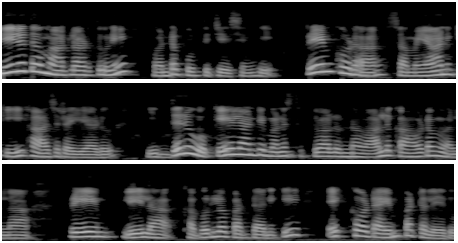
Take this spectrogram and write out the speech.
లీలతో మాట్లాడుతూనే వంట పూర్తి చేసింది. ప్రేమ్ కూడా సమయానికి హాజరయ్యాడు. ఇద్దరూ ఒకేలాంటి మనస్తత్వాలున్న వాళ్ళు కావడం వలన ప్రేమ్ లీల కబుర్లో పడ్డానికి ఎక్కువ టైం పట్టలేదు.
